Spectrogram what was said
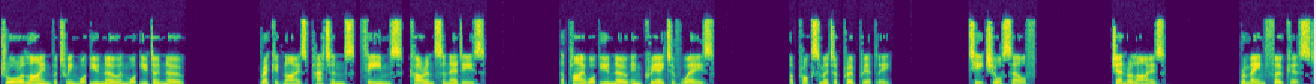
Draw a line between what you know and what you don't know. Recognize patterns, themes, currents and eddies. Apply what you know in creative ways. Approximate appropriately. Teach yourself. Generalize. Remain focused.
